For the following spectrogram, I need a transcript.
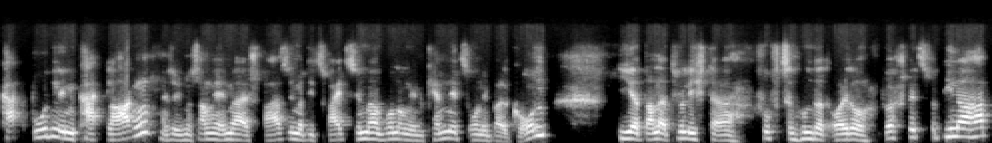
Kackbuden in Kacklagen, also ich muss sagen ja immer als Spaß, immer die Zwei-Zimmer-Wohnung in Chemnitz ohne Balkon, die ja dann natürlich der 1500 Euro Durchschnittsverdiener hat.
